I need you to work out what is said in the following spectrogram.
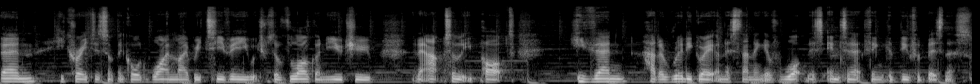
Then he created something called Wine Library TV, which was a vlog on YouTube, and it absolutely popped. He then had a really great understanding of what this internet thing could do for business.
